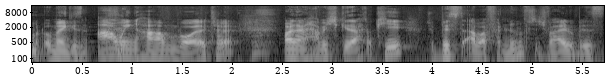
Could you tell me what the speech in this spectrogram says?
und unbedingt diesen A-Wing haben wollte. Und dann habe ich gedacht, okay, du bist aber vernünftig, weil du bist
